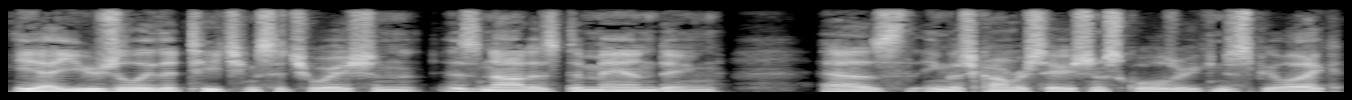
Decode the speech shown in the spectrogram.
yeah, usually the teaching situation is not as demanding as the English conversation schools, where you can just be like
